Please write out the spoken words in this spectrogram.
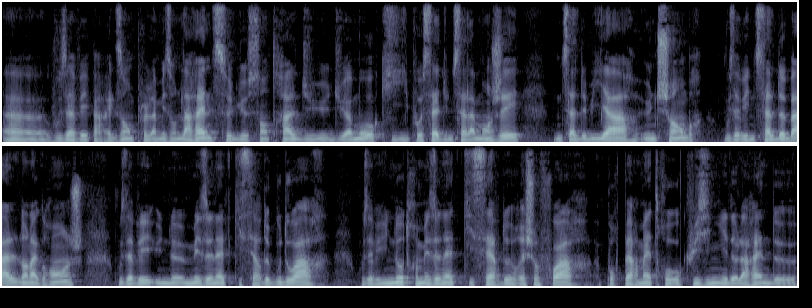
Vous avez par exemple la maison de la reine, ce lieu central du, hameau qui possède une salle à manger, une salle de billard, une chambre. Vous avez une salle de bal dans la grange. Vous avez une maisonnette qui sert de boudoir. Vous avez une autre maisonnette qui sert de réchauffoir pour permettre aux cuisiniers de la reine de,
